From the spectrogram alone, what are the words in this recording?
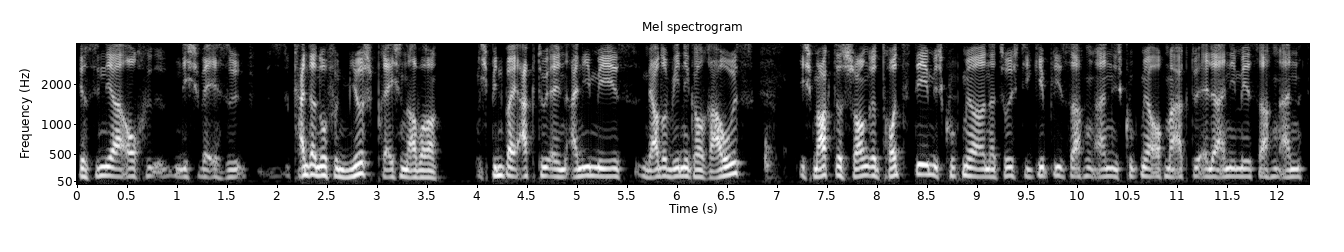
Wir sind ja auch nicht, also, kann da nur von mir sprechen, aber ich bin bei aktuellen Animes mehr oder weniger raus. Ich mag das Genre trotzdem. Ich gucke mir natürlich die Ghibli-Sachen an. Ich gucke mir auch mal aktuelle Anime-Sachen an.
